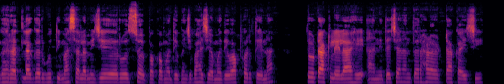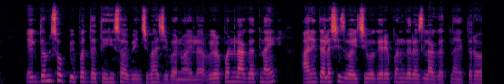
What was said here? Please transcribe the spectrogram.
घरातला घरगुती मसाला मी जे रोज स्वयंपाकामध्ये म्हणजे भाज्यामध्ये वापरते ना तो टाकलेला आहे आणि त्याच्यानंतर हळद टाकायची. एकदम सोपी पद्धत आहे ही सोयाबीनची भाजी बनवायला. वेळ पण लागत नाही. आणि त्याला शिजवायची वगैरे पण गरज लागत नाही. तर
